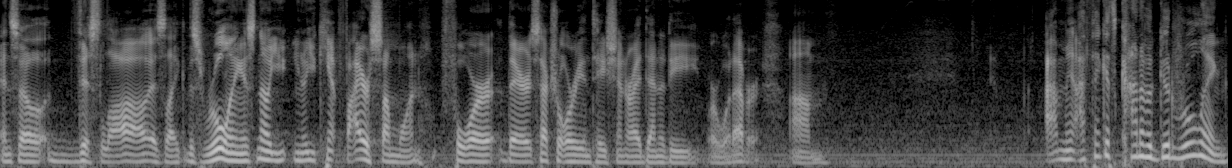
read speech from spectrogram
And so this law is like this ruling is no, you, you know, you can't fire someone for their sexual orientation or identity or whatever. Um, I mean, I think it's kind of a good ruling.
